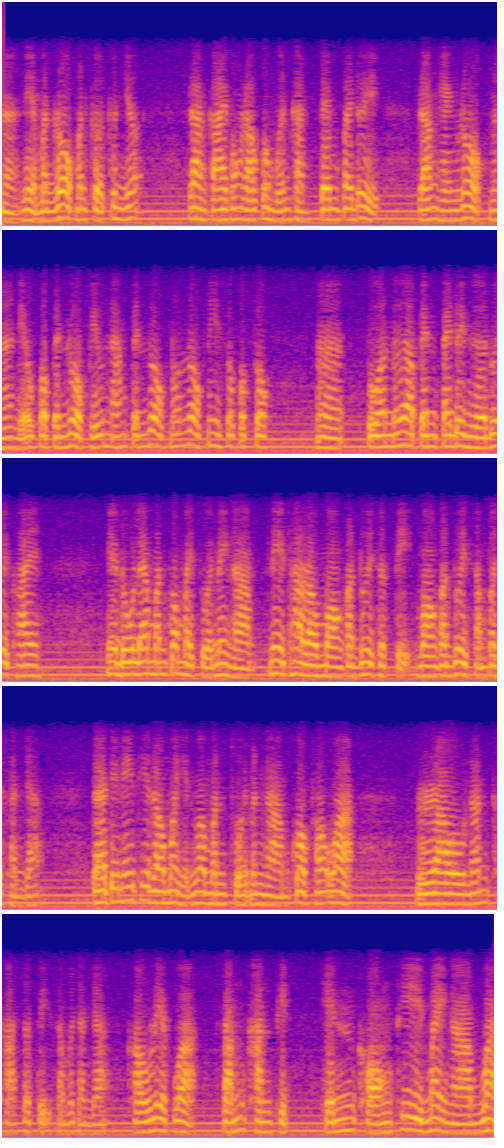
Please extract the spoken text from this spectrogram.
นะเนี่ยมันโรคมันเกิดขึ้นเยอะ ร่างกายของเราก็เหมือนกัน เต็มไปด้วยรังแห่งโรคนะเดี๋ยวก็เป็นโรคผิวหนังเป็นโรคนู้นโรคนี่สกปรกตัวเนื้อเป็นไปด้วยเหงื่อด้วยใครนี่ดูแล้วมันก็ไม่สวยไม่งาม นี่ถ้าเรามองกันด้วยสติมองกันด้วยสัมปชัญญะ แต่ทีนี้ที่เรามาเห็นว่ามันสวยมันงาม ก็เพราะว่า เรานั้นขาดสติสัมปชัญญะเขาเรียกว่าสำคัญผิด เห็นของที่ไม่งามว่า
